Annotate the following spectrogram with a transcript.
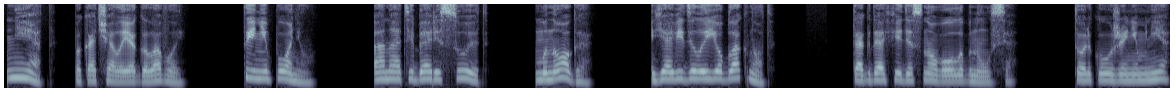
Нет, покачала я головой. Ты не понял. Она тебя рисует. Много. Я видела ее блокнот. Тогда Федя снова улыбнулся. Только уже не мне,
